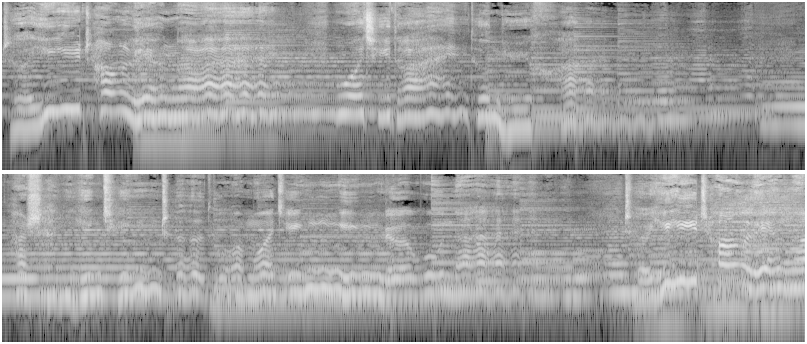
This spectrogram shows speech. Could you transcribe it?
这一场恋爱，我期待的女孩，她身影清澈，多么晶莹的无奈。这一场恋爱，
